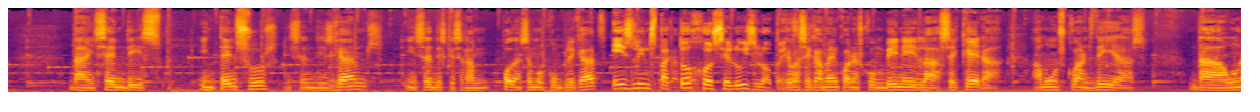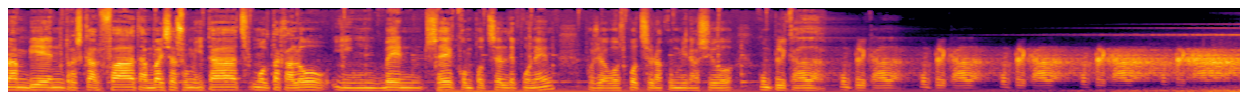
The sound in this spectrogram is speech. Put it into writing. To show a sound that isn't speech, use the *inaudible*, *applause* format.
d'incendis intensos, incendis grans, incendis que seran, poden ser molt complicats. És l'inspector José Luis López. Que bàsicament quan es combini la sequera amb uns quants dies d'un ambient rescalfat, amb baixes humitats, molta calor i un vent sec, com pot ser el de Ponent, doncs llavors pot ser una combinació complicada. Complicada, complicada, complicada, complicada, complicada.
